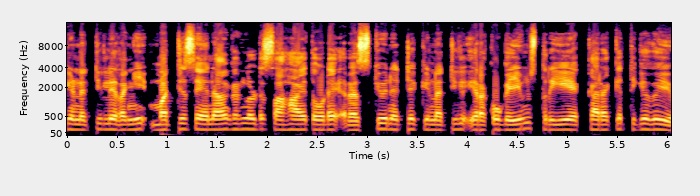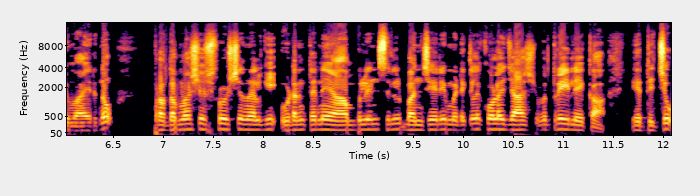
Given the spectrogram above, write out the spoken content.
കിണറ്റിലിറങ്ങി മറ്റ് സേനാംഗങ്ങളുടെ സഹായത്തോടെ റെസ്ക്യൂ നെറ്റ് കിണറ്റിൽ ഇറക്കുകയും സ്ത്രീയെ കരക്കെത്തിക്കുകയുമായിരുന്നു. പ്രഥമ ശുശ്രൂഷ നൽകി ഉടൻ തന്നെ ആംബുലൻസിൽ മഞ്ചേരി മെഡിക്കൽ കോളേജ് ആശുപത്രിയിലേക്ക് എത്തിച്ചു.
